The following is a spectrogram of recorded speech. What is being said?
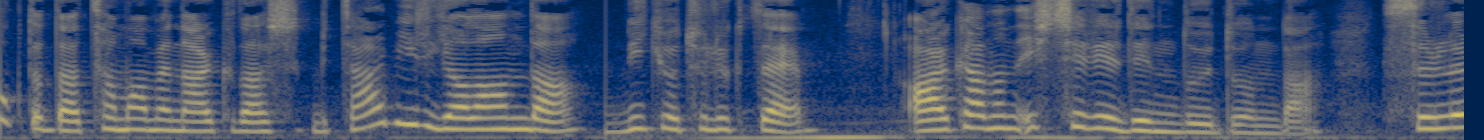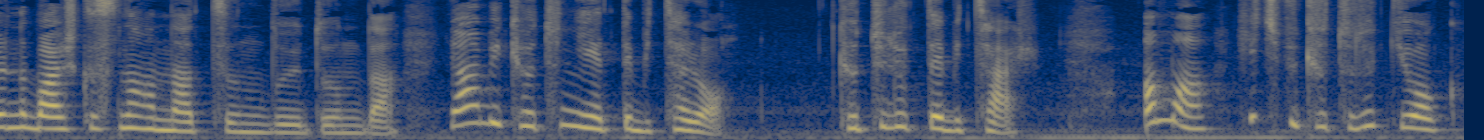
noktada tamamen arkadaşlık biter? Bir yalanda, bir kötülükte, arkandan iş çevirdiğini duyduğunda, sırlarını başkasına anlattığını duyduğunda, yani bir kötü niyette biter o. Kötülük de biter. Ama hiçbir kötülük yok.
